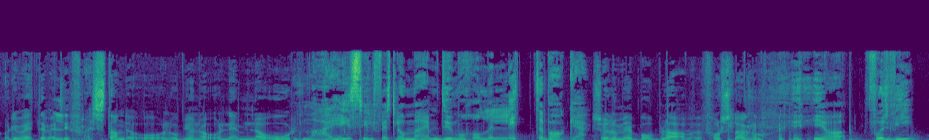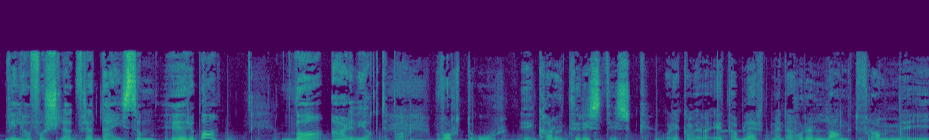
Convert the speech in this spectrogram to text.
og du vet det er veldig fristende å nå begynne å nevne ord. Nei, Sylfest Lomheim, du må holde litt tilbake. Selv om vi bobler av forslag nå. Ja, for vi vil ha forslag fra deg som hører på. Hva er det vi jakter på? Vårt ord er karakteristisk, og det kan være etablert, men det har vært langt framme i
